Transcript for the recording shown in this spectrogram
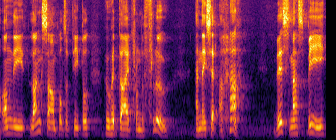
on the lung samples of people who had died from the flu. And they said, aha, this must be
